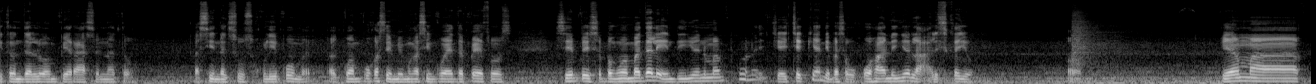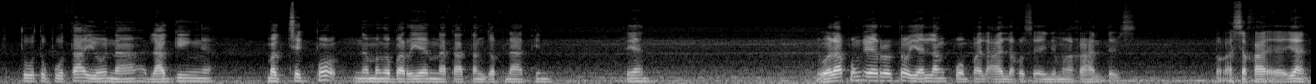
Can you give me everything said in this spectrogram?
itong dalawang piraso na to kasi nagsusukli po pagkuhan po kasi may mga 50 pesos siyempre sa pagmamadali hindi nyo naman po na check yan di ba? Sa kukuhanin nyo laalis kayo. Oh. kaya matuto po tayo na laging mag-check po ng mga bariyan na tatanggap natin. Ayan. Wala pong error to. Yan lang po ang palaala ko sa inyo mga ka-hunters. Baka saka yan.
